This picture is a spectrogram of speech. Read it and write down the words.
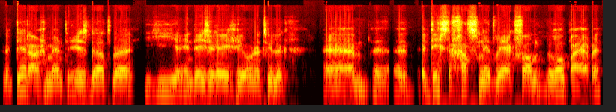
Het derde argument is dat we hier in deze regio natuurlijk uh, het dichtste gasnetwerk van Europa hebben.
